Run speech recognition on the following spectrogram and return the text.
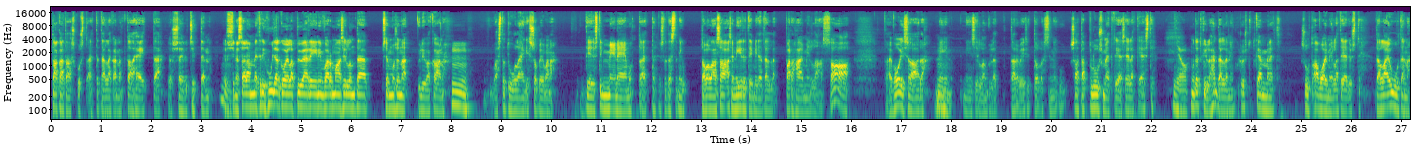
takataskusta, että tällä kannattaa heittää. Jos ei nyt sitten, mm. jos siinä 100 metrin hujakoilla pyörii, niin varmaan silloin tämä semmoisena ylivakaana Mm. vasta tuuleenkin sopivana tietysti menee, mutta että jos tästä niinku tavallaan saa sen irti, mitä tällä parhaimmillaan saa tai voi saada, mm. niin, niin silloin kyllä tarvii sitten olla se niinku 100 plus metriä selkeästi. Joo. Mutta kyllähän tällä niinku rystyt kämmenet suht avoimilla tietysti, tällä uutena,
